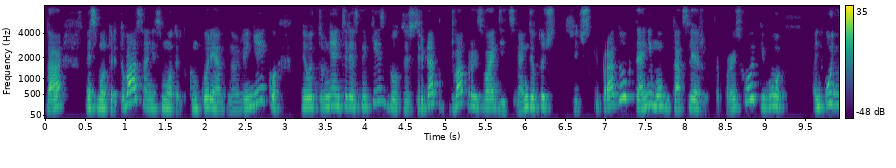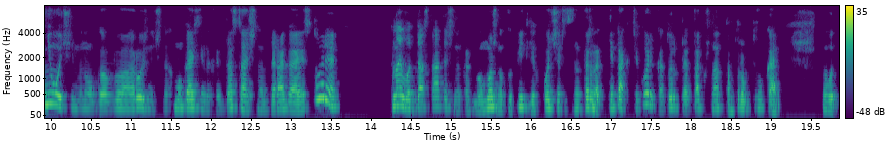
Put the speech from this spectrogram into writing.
Да? Они смотрят вас, они смотрят конкурентную линейку. И вот у меня интересный кейс был, то есть ребята, два производителя, они делают очень специфический продукт, и они могут отслеживать, что происходит. Его не очень много в розничных магазинах, это достаточно дорогая история, ну и вот достаточно, как бы можно купить легко через интернет. Не та категория, которую прям так уж надо там трогать руками. Вот.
